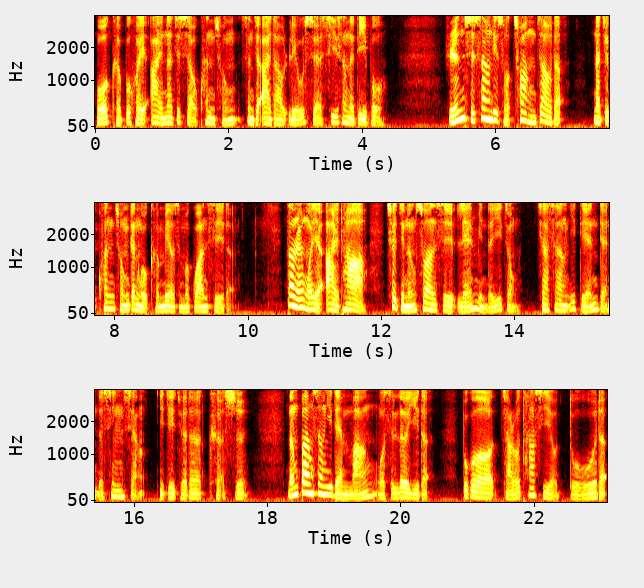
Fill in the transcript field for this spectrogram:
我可不会爱那只小昆虫，甚至爱到流血牺牲的地步。人是上帝所创造的，那只昆虫跟我可没有什么关系的。当然，我也爱他，却只能算是怜悯的一种，加上一点点的心想，以及觉得可惜，能帮上一点忙，我是乐意的。不过，假如他是有毒的，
